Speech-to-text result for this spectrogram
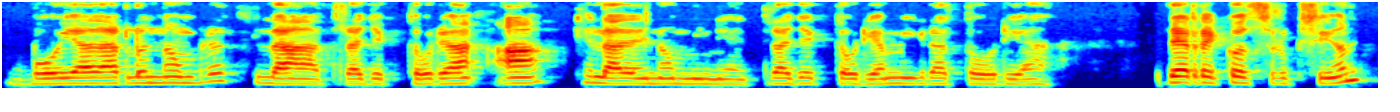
voy a dar los nombres. La trayectoria A, que la denominé trayectoria migratoria de reconstrucción.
